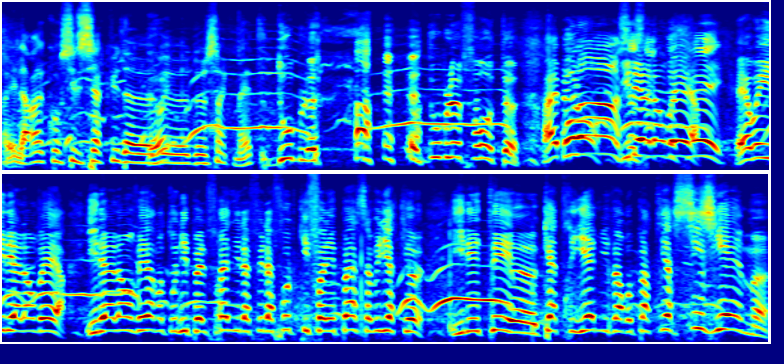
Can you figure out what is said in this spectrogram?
Ah, il a raccourci le circuit de, Ouais. de- de 5 mètres. Double, double faute. Ah, ben Oh non, il est à l'envers. Eh oui, il est à l'envers. Il est à l'envers, Anthony Pelfren. Il a fait la faute qu'il fallait pas. Ça veut dire qu'il était euh, quatrième. Il va repartir sixième.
